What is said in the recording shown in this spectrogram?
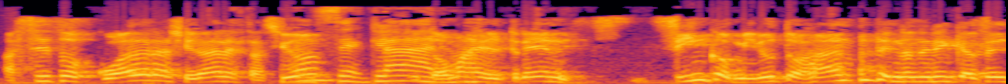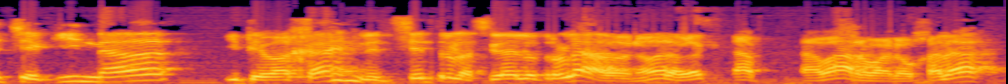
haces dos cuadras, llegás a la estación, tomas el tren cinco minutos antes, no tenés que hacer check-in, nada, y te bajás en el centro de la ciudad del otro lado, ¿no? La verdad que está, está bárbaro, ojalá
